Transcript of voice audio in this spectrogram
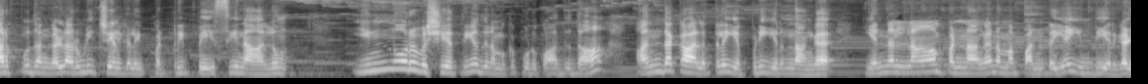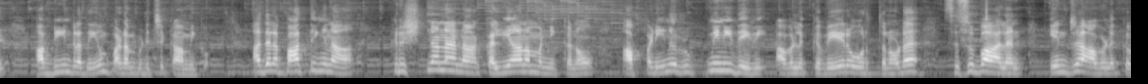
அற்புதங்கள் அருளி செயல்களை பற்றி பேசினாலும் இன்னொரு விஷயத்தையும் அது நமக்கு கொடுக்கும். அதுதான் அந்த காலத்தில் எப்படி இருந்தாங்க என்னெல்லாம் பண்ணாங்க நம்ம பண்டைய இந்தியர்கள் அப்படின்றதையும் படம் பிடிச்சு காமிக்கும். அதில் பார்த்தீங்கன்னா கிருஷ்ணனை நான் கல்யாணம் பண்ணிக்கணும் அப்படின்னு ருக்மிணி தேவி அவளுக்கு வேற ஒருத்தனோட சிசுபாலன் என்று அவளுக்கு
